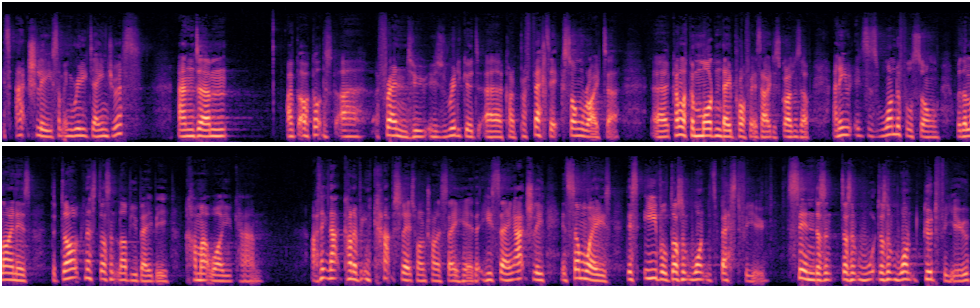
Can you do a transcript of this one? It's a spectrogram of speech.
it's actually something really dangerous. And um, I've, got, I've, got, this, uh, a friend who, who's a really good uh, kind of prophetic songwriter, uh, kind of like a modern day prophet, is how he describes himself. And he, it's this wonderful song where the line is The darkness doesn't love you, baby. Come out while you can. I think that kind of encapsulates what I'm trying to say here that he's saying, actually, in some ways, this evil doesn't want what's best for you. Sin doesn't, doesn't, doesn't want good for you.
